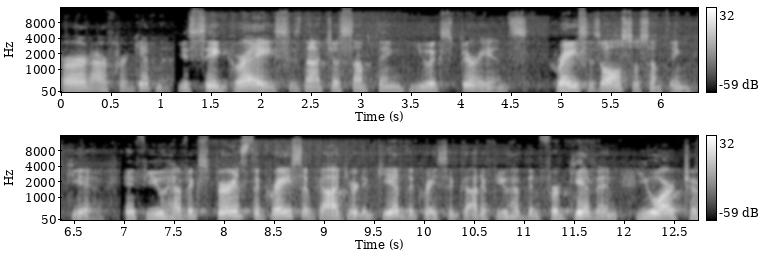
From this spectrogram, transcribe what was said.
earn our forgiveness. You see, grace is not just something you experience, grace is also something give. If you have experienced the grace of God, you're to give the grace of God. If you have been forgiven, you are to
